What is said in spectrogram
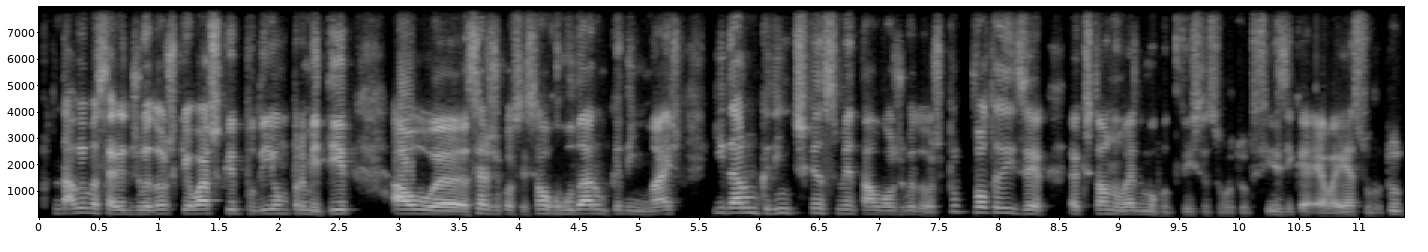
Portanto, há ali uma série de jogadores que eu acho que podiam permitir ao uh, Sérgio Conceição rodar um bocadinho mais e dar um bocadinho de descanso mental aos jogadores. Porque, volto a dizer, a questão não é, do meu ponto de vista, sobretudo física, ela é, sobretudo,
